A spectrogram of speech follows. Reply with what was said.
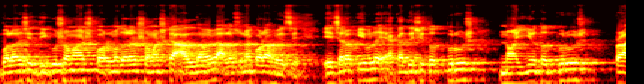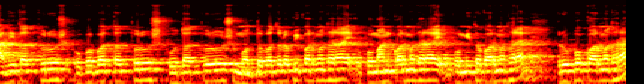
বলা হয়েছে, দ্বিগু সমাস, কর্মধারার সমাসকে আলাদাভাবে আলোচনা করা হয়েছে। এছাড়াও কী বলে? একাদশী তৎপুরুষ নয়্য তৎপুরুষ প্রাধি তৎপুরুষ, উপপদ তৎপুরুষ, কুতৎপুরুষ, মধ্যপদলোপী কর্মধারায়, উপমান কর্মধারায়, উপমিত কর্মধারায়, রূপক কর্মধারা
